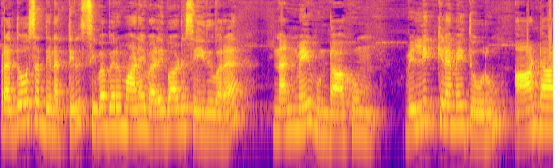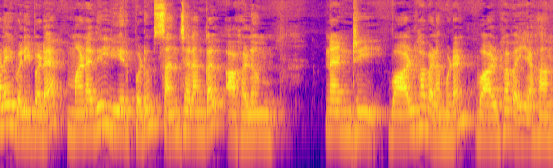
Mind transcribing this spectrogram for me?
பிரதோஷ தினத்தில் சிவபெருமானை வழிபாடு செய்து வர நன்மை உண்டாகும். வெள்ளிக்கிழமை தோறும் ஆண்டாளை வழிபட மனதில் ஏற்படும் சஞ்சலங்கள் அகலும். நன்றி. வாழ்க வளமுடன் வாழ்க வையகம்.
